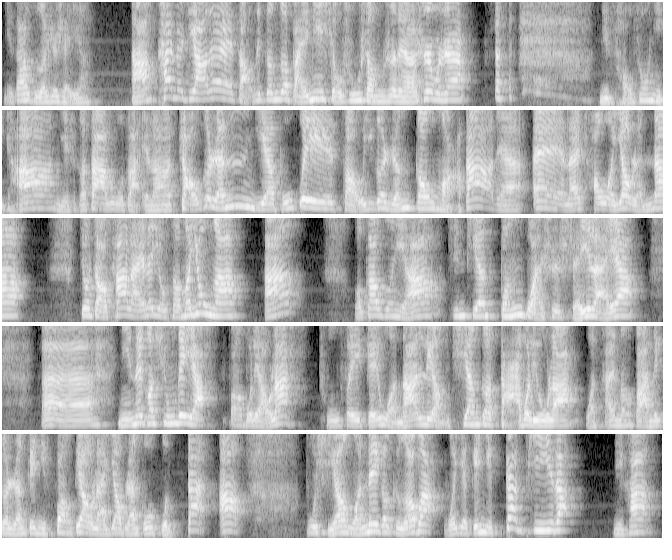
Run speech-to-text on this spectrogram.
你大哥是谁呀？啊，看着夹代长得跟个白面小书生似的，是不是？你瞅瞅你啊，你这个大路仔了，找个人也不会找一个人高马大的，哎，来朝我要人呢？就找他来了，有什么用啊？啊，我告诉你啊，今天甭管是谁来呀，呃，你那个兄弟呀，放不了了。除非给我拿两千个 W 啦，我才能把那个人给你放掉了，要不然给我滚蛋啊！不行，我那个胳膊我也给你干劈的。你看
